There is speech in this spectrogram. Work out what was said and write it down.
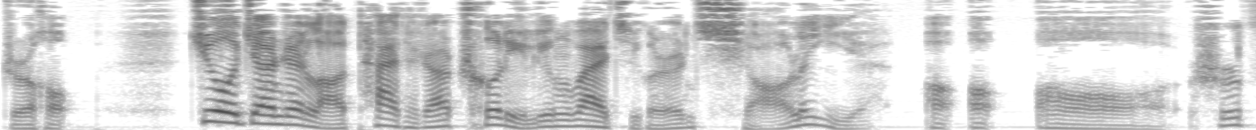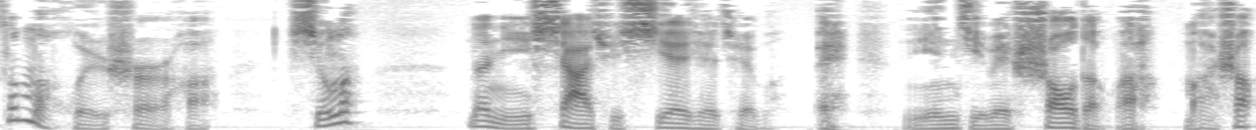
之后，就见这老太太家车里另外几个人瞧了一眼，哦哦哦，是这么回事哈。行啊，那你下去歇歇去吧。哎，您几位稍等啊，马上。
